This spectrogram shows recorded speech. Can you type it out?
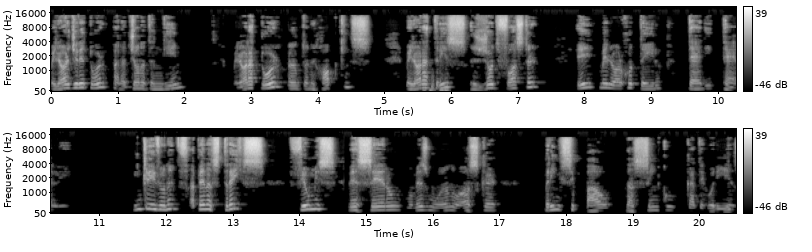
Melhor diretor para Jonathan Dean. Melhor ator Anthony Hopkins. Melhor atriz Jodie Foster. E melhor roteiro Teddy Telly. Incrível, né? Apenas três filmes venceram no mesmo ano o Oscar principal das cinco categorias:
